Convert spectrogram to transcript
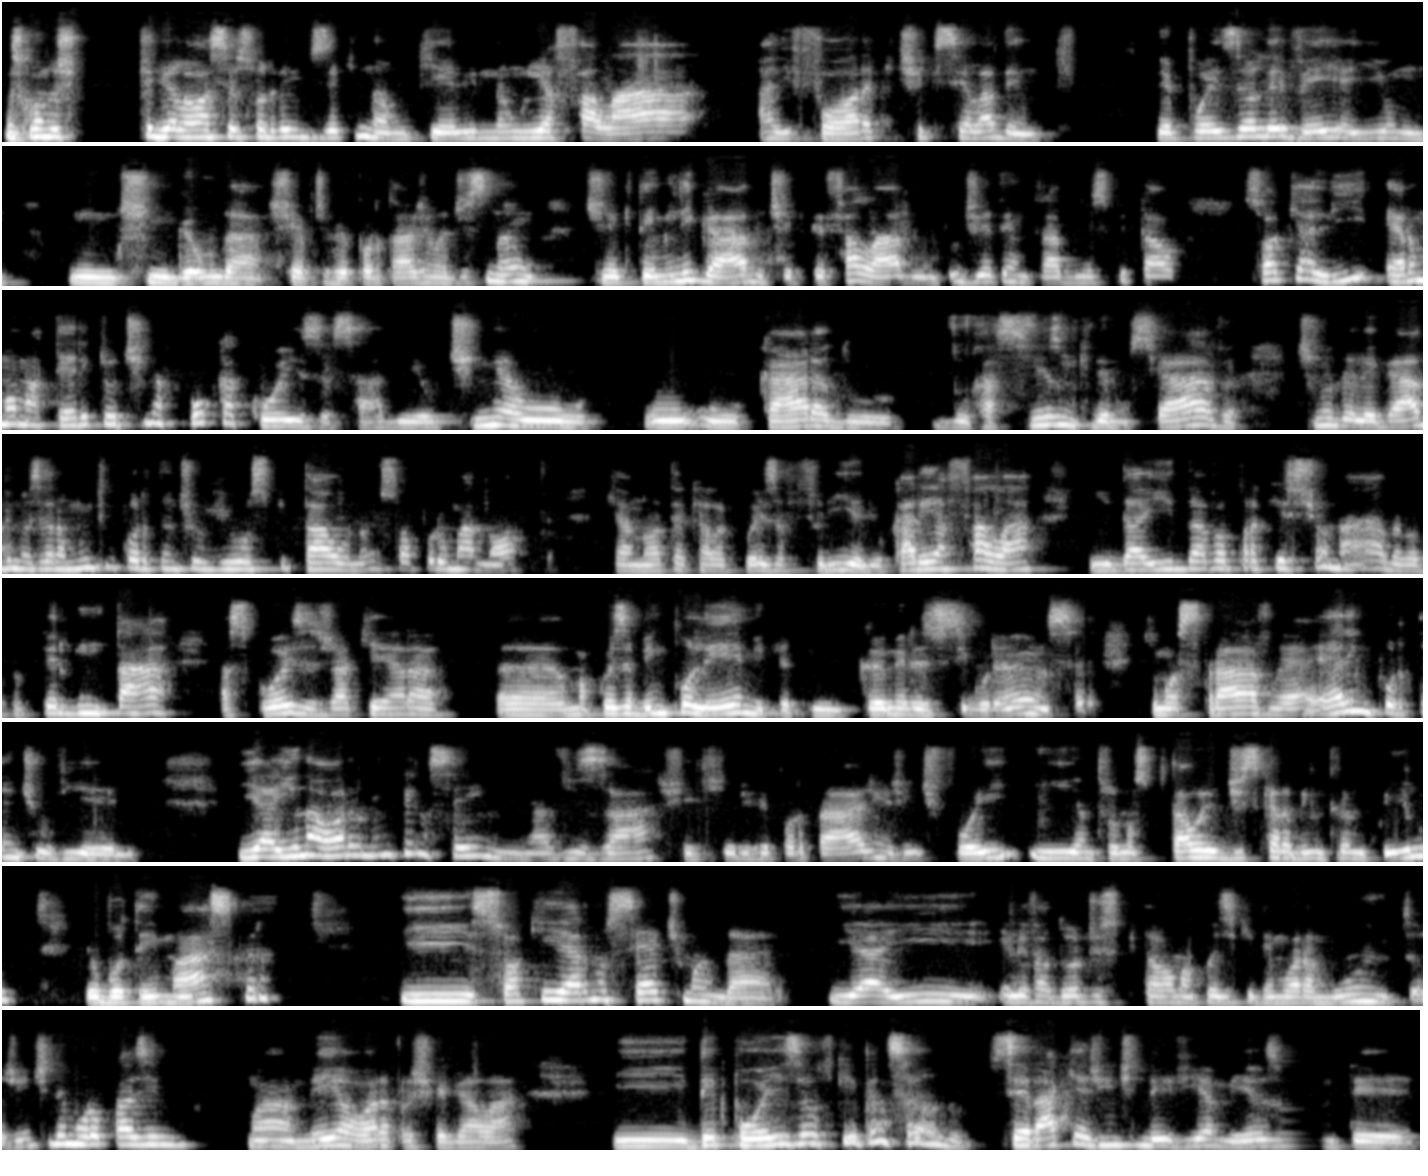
Mas quando eu cheguei lá, o assessor veio dizer que não, que ele não ia falar ali fora, que tinha que ser lá dentro. Depois eu levei aí um, um xingão da chefe de reportagem, ela disse não, tinha que ter me ligado, tinha que ter falado, não podia ter entrado no hospital. Só que ali era uma matéria que eu tinha pouca coisa, sabe? Eu tinha o, o, o cara do, do racismo que denunciava, tinha o delegado, mas era muito importante ouvir o hospital, não só por uma nota, que a nota é aquela coisa fria ali. O cara ia falar e daí dava para questionar, dava para perguntar as coisas, já que era uma coisa bem polêmica, com câmeras de segurança que mostravam, é, era importante ouvir ele. E aí, na hora, eu nem pensei em avisar a chefia de reportagem. A gente foi e entrou no hospital. Ele disse que era bem tranquilo. Eu botei máscara, e só que era no sétimo andar. E aí, elevador de hospital é uma coisa que demora muito. A gente demorou quase uma meia hora para chegar lá. E depois eu fiquei pensando: será que a gente devia mesmo ter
